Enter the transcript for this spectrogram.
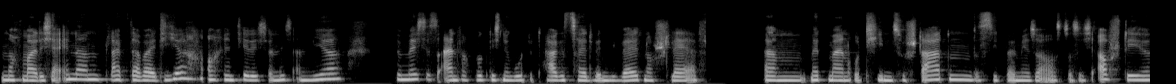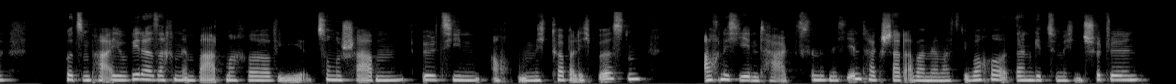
nochmal dich erinnern, bleib da bei dir, orientiere dich dann nicht an mir. Für mich ist einfach wirklich eine gute Tageszeit, wenn die Welt noch schläft, ähm, mit meinen Routinen zu starten. Das sieht bei mir so aus, dass ich aufstehe, kurz ein paar Ayurveda-Sachen im Bad mache, wie Zunge schaben, Öl ziehen, auch mich körperlich bürsten. Auch nicht jeden Tag. Das findet nicht jeden Tag statt, aber mehrmals die Woche. Dann geht es für mich ins Schütteln.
